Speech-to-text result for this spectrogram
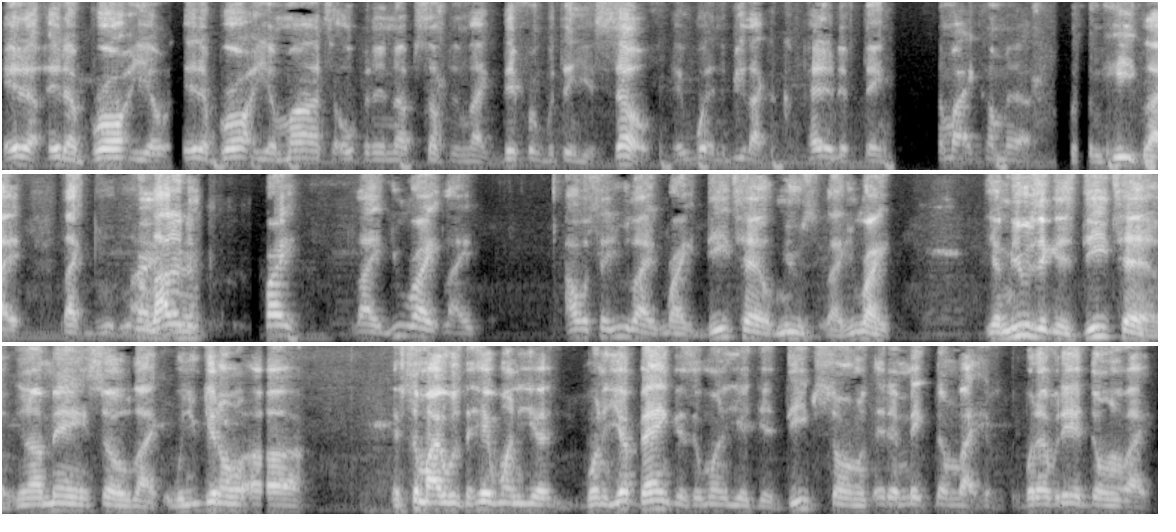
it it'll broaden your it'll broaden your mind to opening up something like different within yourself. It wouldn't be like a competitive thing. Somebody coming up with some heat, like like a Right, lot of right. them, right? Like you write like I would say you like write detailed music. Like you write your music is detailed. You know what I mean? So like when you get on uh if somebody was to hit one of your one of your bangers and one of your, your deep songs, it'll make them like whatever they're doing like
